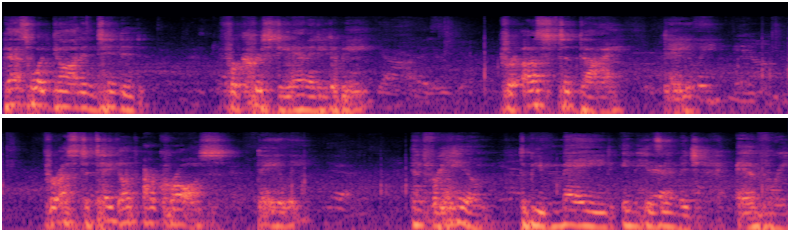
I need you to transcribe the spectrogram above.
That's what God intended for Christianity to be. For us to die daily for us to take up our cross daily and for him to be made in his image every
